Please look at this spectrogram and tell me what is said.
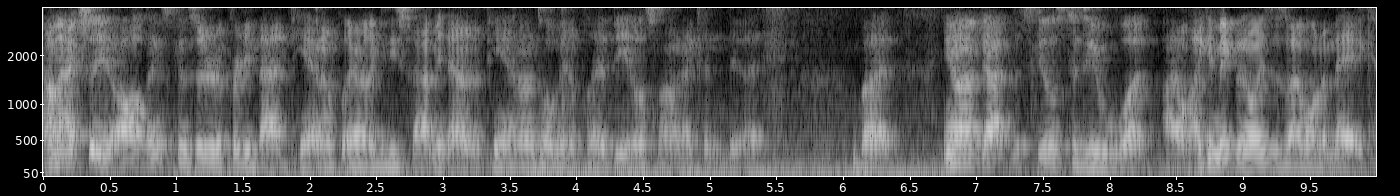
I'm actually, all things considered, a pretty bad piano player. Like if you sat me down at a piano and told me to play a Beatles song, I couldn't do it. But you know, I've got the skills to do what I, I can make the noises I want to make.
